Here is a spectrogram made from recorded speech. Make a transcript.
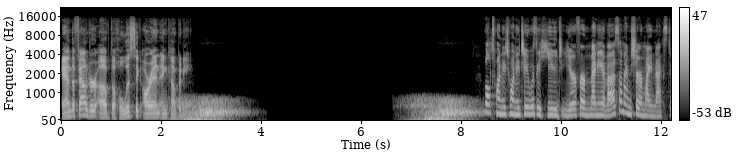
and the founder of the Holistic RN and Company. Well, 2022 was a huge year for many of us, and I'm sure my next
